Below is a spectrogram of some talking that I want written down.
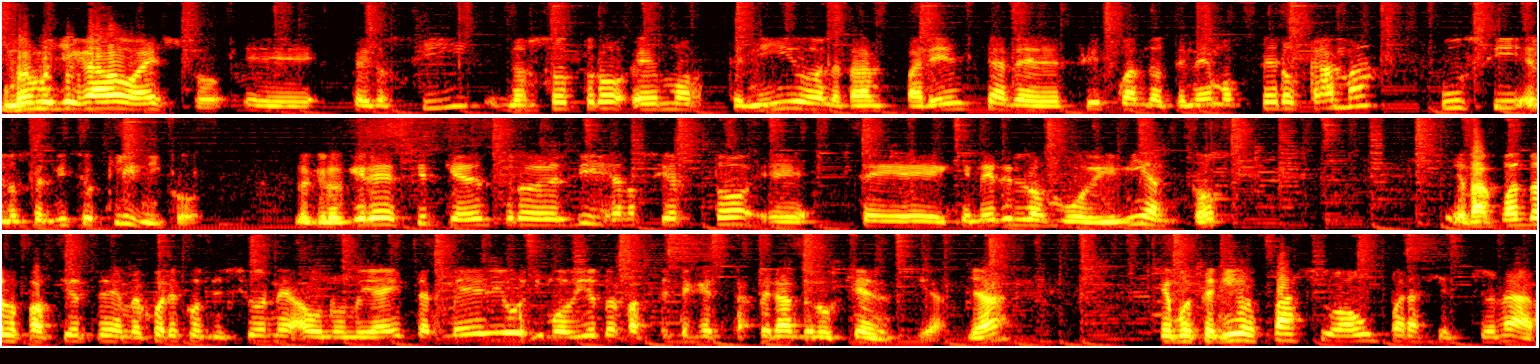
No hemos llegado a eso, eh, pero sí nosotros hemos tenido la transparencia de decir cuando tenemos cero camas UCI en los servicios clínicos. Lo que lo quiere decir que dentro del día, ¿no es cierto?, eh, se generen los movimientos, evacuando a los pacientes en mejores condiciones a una unidad intermedio y moviendo al paciente que está esperando la urgencia, ¿ya? hemos tenido espacio aún para gestionar,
